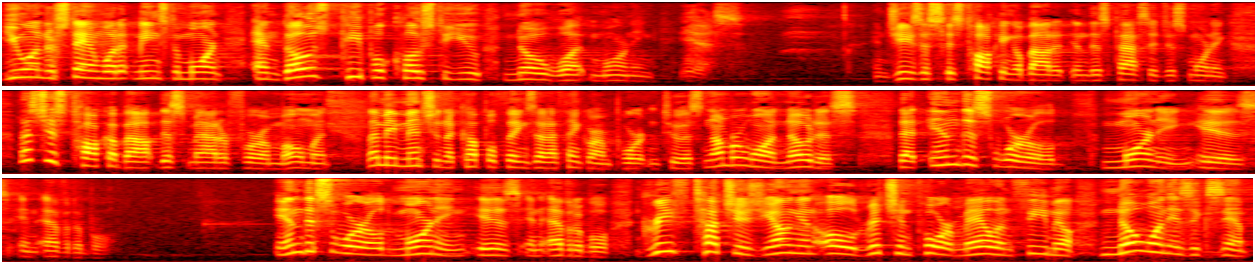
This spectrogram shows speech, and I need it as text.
you understand what it means to mourn. And those people close to you know what mourning is. And Jesus is talking about it in this passage this morning. Let's just talk about this matter for a moment. Let me mention a couple things that I think are important to us. Number one, notice that in this world, mourning is inevitable. In this world, mourning is inevitable. Grief touches young and old, rich and poor, male and female. No one is exempt.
